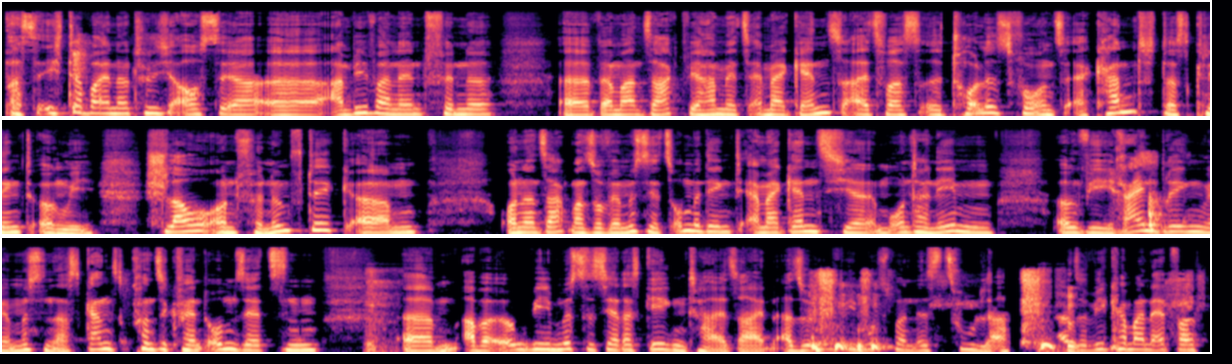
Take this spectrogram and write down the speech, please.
Was ich dabei natürlich auch sehr äh, ambivalent finde, äh, wenn man sagt, wir haben jetzt Emergenz als was äh, Tolles für uns erkannt, das klingt irgendwie schlau und vernünftig. Ähm, und dann sagt man so, wir müssen jetzt unbedingt Emergenz hier im Unternehmen irgendwie reinbringen, wir müssen das ganz konsequent umsetzen. Ähm, aber irgendwie müsste es ja das Gegenteil sein. Also irgendwie muss man es zulassen. Also wie kann man etwas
